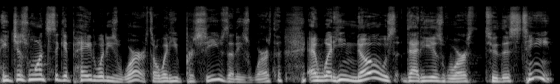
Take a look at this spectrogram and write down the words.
He just wants to get paid what he's worth or what he perceives that he's worth and what he knows that he is worth to this team.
